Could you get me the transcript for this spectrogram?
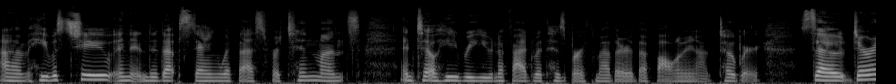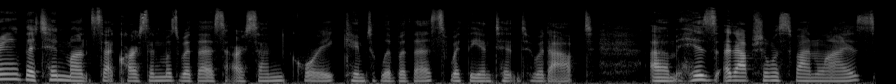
Um, he was two and ended up staying with us for 10 months until he reunified with his birth mother the following October. So during the 10 months that Carson was with us, our son Corey came to live with us with the intent to adopt. Um, his adoption was finalized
